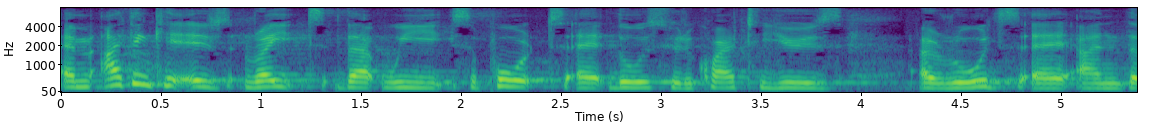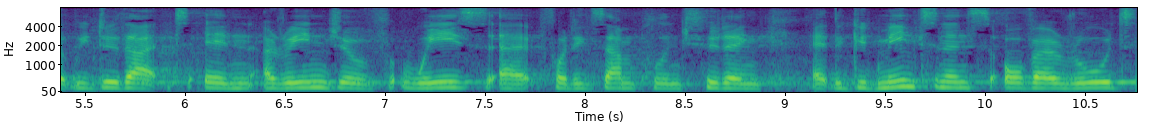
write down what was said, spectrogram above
Um, I think it is right that we support uh, those who require to use our uh, roads uh, and that we do that in a range of ways, uh, for example ensuring uh, the good maintenance of our roads,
